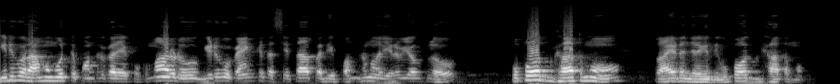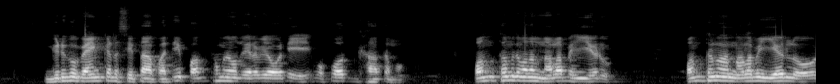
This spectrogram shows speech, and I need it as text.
గిడుగు రామమూర్తి పంతులు గారి యొక్క కుమారుడు గిడుగు వెంకట సీతాపతి పంతొమ్మిది వందల ఇరవై ఒకటిలో ఉపోద్ఘాతము రాయడం జరిగింది. ఉపోద్ఘాతము. గిడుగు వెంకట సీతాపతి పంతొమ్మిది వందల ఇరవై ఒకటి ఉపోద్ఘాతము. పంతొమ్మిది వందల నలభై ఏడు. పంతొమ్మిది వందల నలభై ఏడులో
